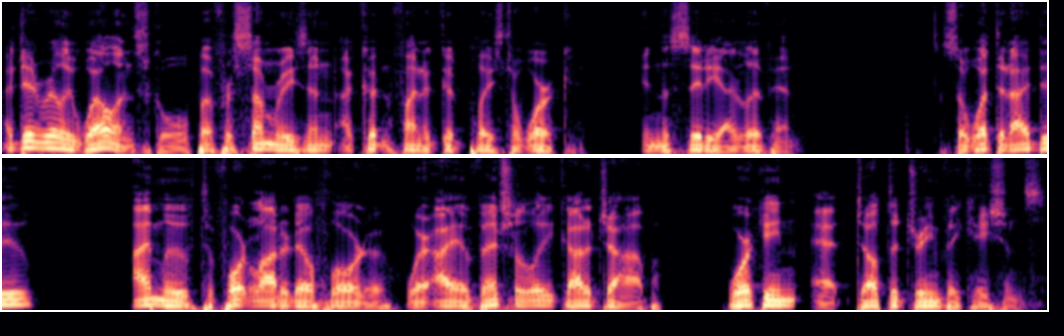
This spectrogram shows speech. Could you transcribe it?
I did really well in school, but for some reason, I couldn't find a good place to work in the city I live in. So, what did I do? I moved to Fort Lauderdale, Florida, where I eventually got a job working at Delta Dream Vacations.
